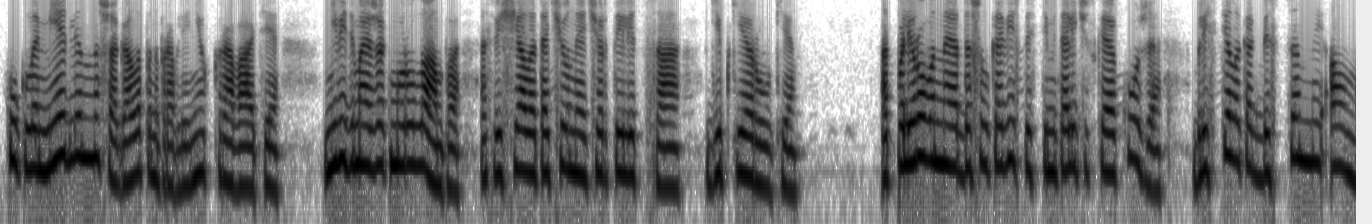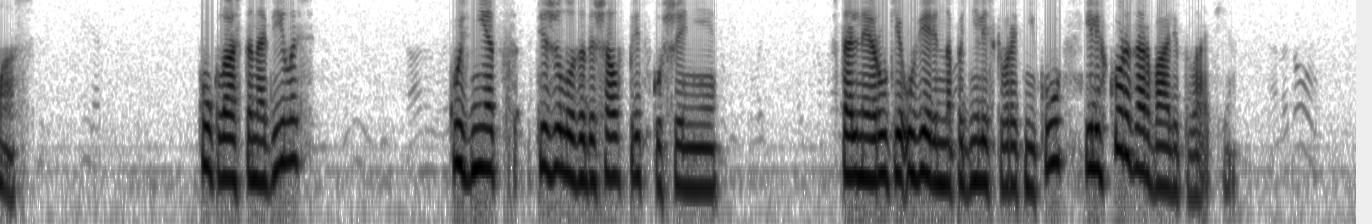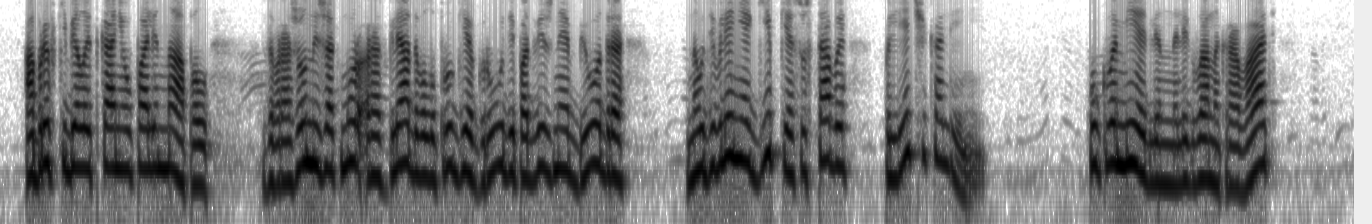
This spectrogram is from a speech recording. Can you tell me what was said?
Кукла медленно шагала по направлению к кровати. Невидимая Жакмуру лампа освещала точеные черты лица, гибкие руки. Отполированная до шелковистости металлическая кожа блестела, как бесценный алмаз. Кукла остановилась. Кузнец тяжело задышал в предвкушении. Стальные руки уверенно поднялись к воротнику и легко разорвали платье. Обрывки белой ткани упали на пол — Завороженный Жакмор разглядывал упругие груди, подвижные бедра, на удивление гибкие суставы плеч и коленей. Кукла медленно легла на кровать.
